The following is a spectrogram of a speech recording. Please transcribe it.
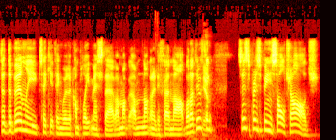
the the Burnley ticket thing was a complete misstep. I'm not I'm not going to defend that, but I do think since the Prince has been in sole charge,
